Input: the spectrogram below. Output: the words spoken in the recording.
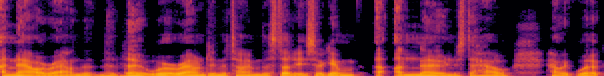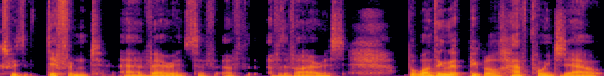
are now around that, that were around in the time of the study. So again, unknown as to how how it works with different uh, variants of, of of the virus. But one thing that people have pointed out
